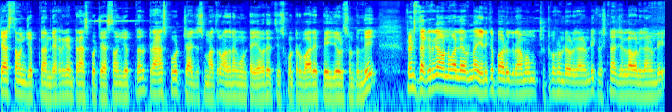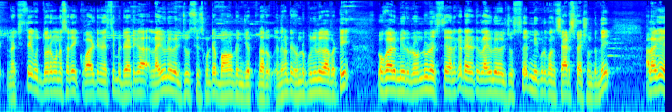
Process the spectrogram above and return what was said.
చేస్తామని చెప్తున్నారు. ఎక్కడికైనా ట్రాన్స్పోర్ట్ చేస్తామని చెప్తున్నారు. ట్రాన్స్పోర్ట్ ఛార్జెస్ మాత్రం అదనంగా ఉంటాయి. ఎవరైతే తీసుకుంటారో వారే పే చేయవలసి ఉంటుంది. ఫ్రెండ్స్ దగ్గరగా ఉన్న వాళ్ళు ఎవరన్నా ఎనికపాడు గ్రామం చుట్టుపక్కల ఉండేవాళ్ళు కానివ్వండి కృష్ణా జిల్లా వాళ్ళు కానివ్వండి నచ్చితే దూరంగా దూరం ఉన్నా సరే క్వాలిటీ నచ్చితే మీరు డైరెక్ట్గా లైవ్లో వెళ్ళి చూసి తీసుకుంటే బాగుంటుందని చెప్తున్నారు. ఎందుకంటే రెండు పుంజులు కాబట్టి ఒకవేళ మీరు రెండు నచ్చితే కనుక డైరెక్ట్గా లైవ్లో వెళ్ళి చూస్తే మీకు కూడా కొంచెం సాటిస్ఫాక్షన్ ఉంటుంది. అలాగే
